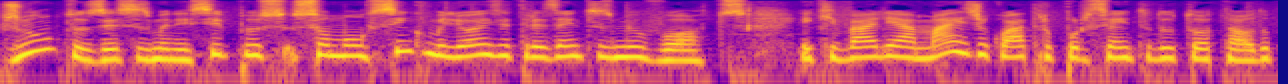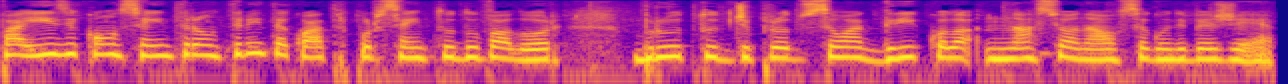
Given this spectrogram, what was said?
Juntos, esses municípios somam 5 milhões e 300 mil votos, equivale a mais de 4% do total do país e concentram 34% do valor bruto de Produção Agrícola Nacional, segundo o IBGE.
